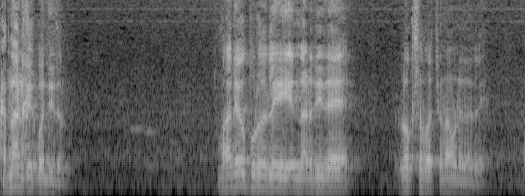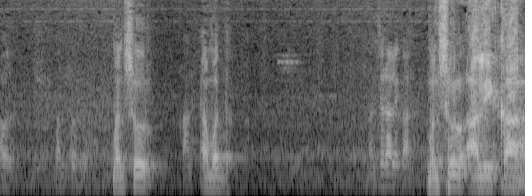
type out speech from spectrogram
ಕರ್ನಾಟಕಕ್ಕೆ ಬಂದಿದ್ದರು. ಮಹದೇವಪುರದಲ್ಲಿ ಏನು ನಡೆದಿದೆ ಲೋಕಸಭಾ ಚುನಾವಣೆಯಲ್ಲಿ? ಮನ್ಸೂರ್. ಅಹಮದ್ ಮನ್ಸೂರ್ ಅಲಿ ಖಾನ್.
